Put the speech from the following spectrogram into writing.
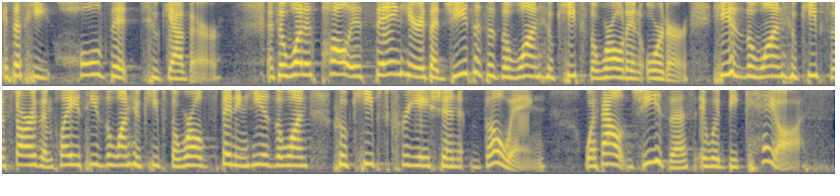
It says he holds it together. And so, what is Paul is saying here is that Jesus is the one who keeps the world in order. He is the one who keeps the stars in place. He's the one who keeps the world spinning. He is the one who keeps creation going. Without Jesus, it would be chaos.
